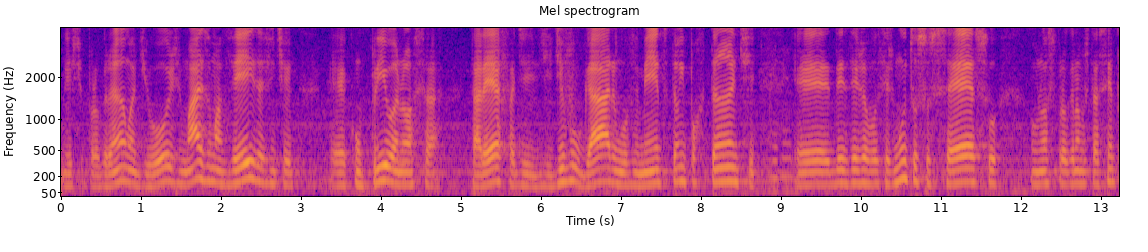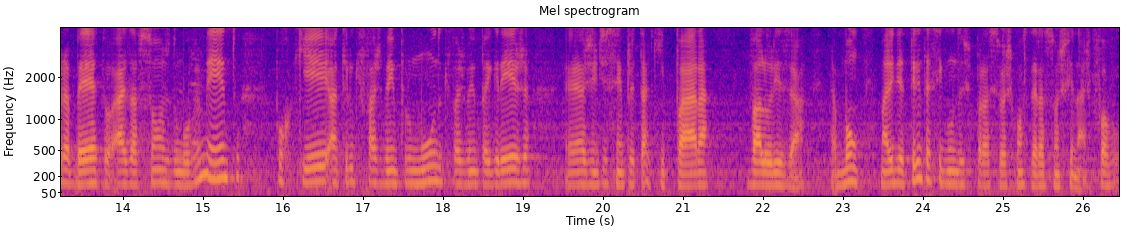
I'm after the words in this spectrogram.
neste programa de hoje. Mais uma vez a gente é, cumpriu a nossa tarefa de, de, divulgar um movimento tão importante. É, desejo a vocês muito sucesso. O nosso programa está sempre aberto às ações do movimento, porque aquilo que faz bem para o mundo, que faz bem para a igreja, é, a gente sempre está aqui para valorizar. Tá bom? Marília, 30 segundos para as suas considerações finais, por favor.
